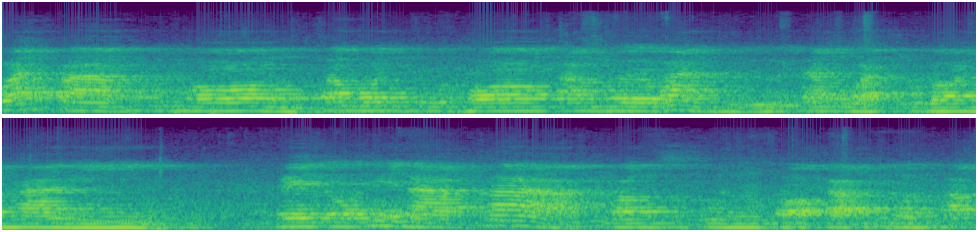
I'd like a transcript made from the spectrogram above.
วัดป่าภูทองตำบลภูทองอำเภอบ้านถือจังหวัดอุดรธานี เป็นองค์ที่นาผ้าบางสกุลขอกราบที่มนต์ครับ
